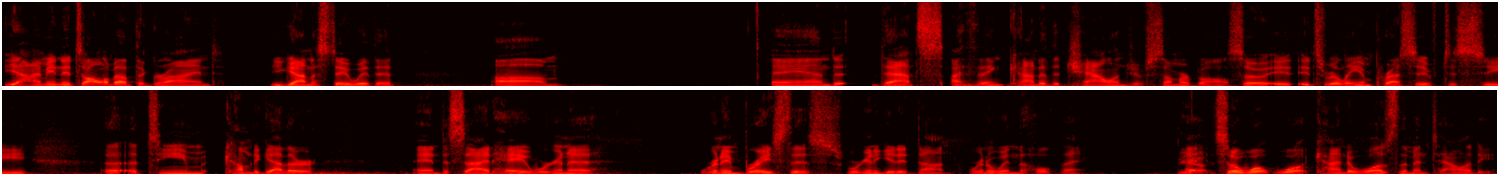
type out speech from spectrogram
yeah, I mean, it's all about the grind. You got to stay with it. Um, and that's, I think, kind of the challenge of summer ball. So it, it's really impressive to see a, a team come together and decide, hey, we're gonna we're gonna embrace this. We're gonna get it done. We're gonna win the whole thing. Yeah. Uh, So what what kind of was the mentality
